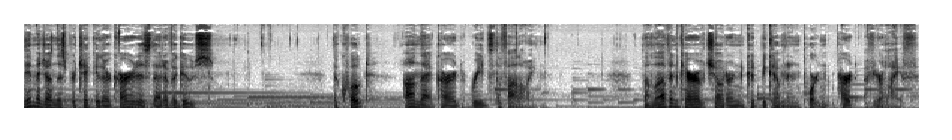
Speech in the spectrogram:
The image on this particular card is that of a goose. The quote on that card reads the following The love and care of children could become an important part of your life,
